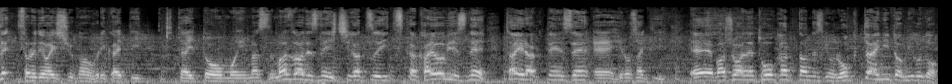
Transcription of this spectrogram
さて、それでは1週間を振り返っていきたいと思います。まずはですね、7月5日火曜日ですね、対楽天戦、えー弘前、えー場所はね、遠かったんですけど、6対2と見事、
